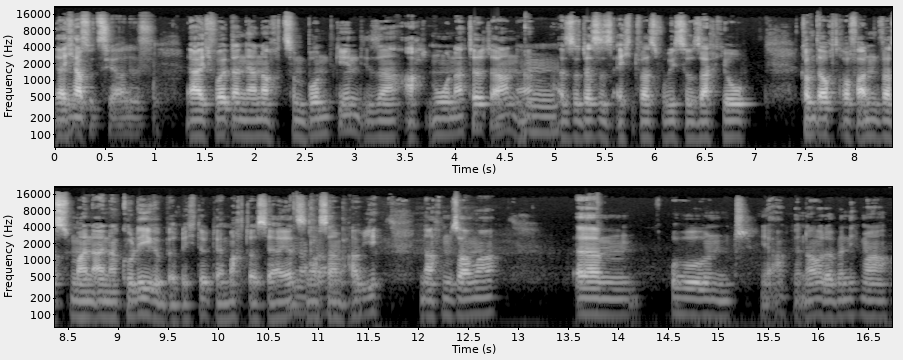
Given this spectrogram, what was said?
ja, ich habe Soziales. Ja, ich wollte dann ja noch zum Bund gehen, diese acht Monate da. Ne? Mhm. Also das ist echt was, wo ich so sage, jo, kommt auch drauf an, was mein einer Kollege berichtet. Der macht das ja jetzt Na nach seinem Abi, nach dem Sommer. Ähm, und ja, genau, da bin ich mal,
